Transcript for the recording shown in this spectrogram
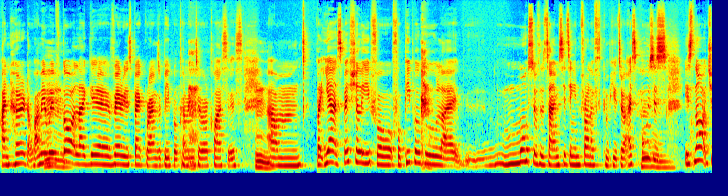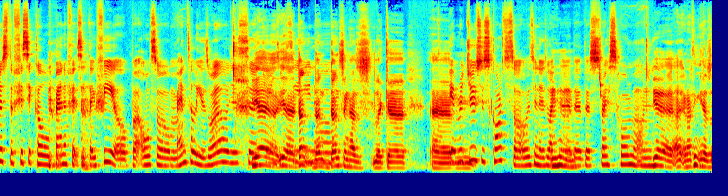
unheard of i mean Mm. we've got like uh, various backgrounds of people coming to our classes Mm. um, but yeah especially for for people who like most of the time sitting in front of the computer i suppose it's Mm. it's not just the physical benefits that they feel but also mentally as well just uh, yeah yeah dan- dan- dancing has like a um, it reduces cortisol isn't it like the, the, the stress hormone Mm-hmm. Yeah, I- and I think he has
